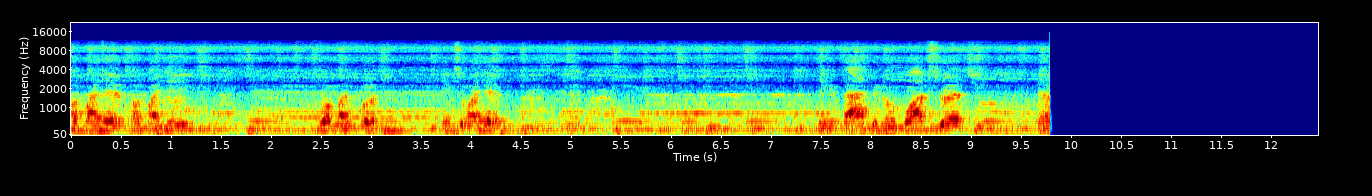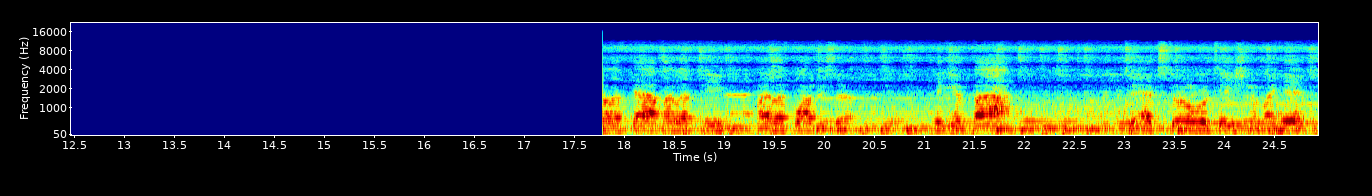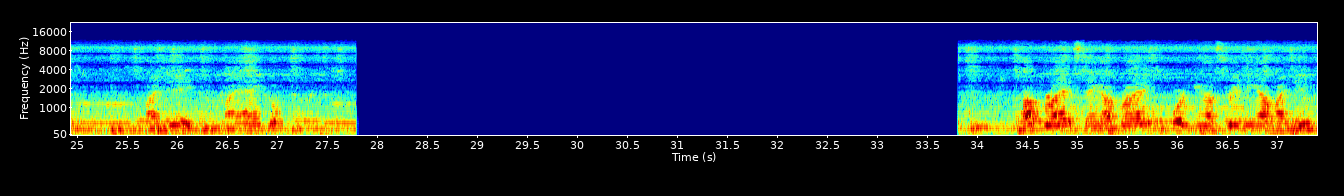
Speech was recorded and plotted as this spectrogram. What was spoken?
of my hip, of my knee, from my foot into my hip. Take it back into a quad stretch. my left knee, my left quadricep. Taking it back into external rotation of my hip, my knee, my ankle. Upright, staying upright, working on straightening out my knee,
